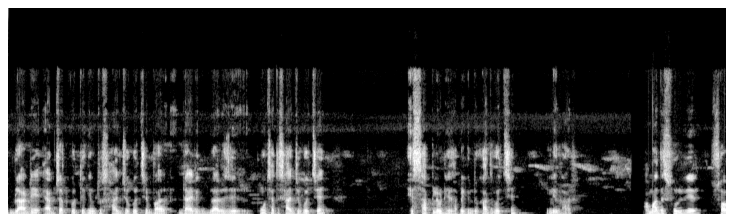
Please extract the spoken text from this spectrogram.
ব্লাডে অ্যাবজর্ব করতে কিন্তু সাহায্য করছে বা ডাইরেক্ট ব্লাডে যে পৌঁছাতে সাহায্য করছে এর সাপ্লিমেন্ট হিসাবে কিন্তু কাজ করছে লিভার। আমাদের শরীরের সব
